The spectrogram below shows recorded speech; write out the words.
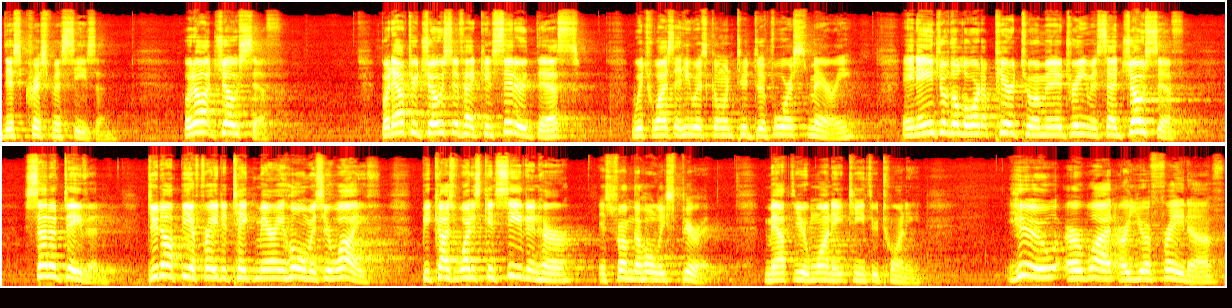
this Christmas season? What about Joseph? But after Joseph had considered this, which was that he was going to divorce Mary, an angel of the Lord appeared to him in a dream and said, Joseph, son of David, do not be afraid to take Mary home as your wife, because what is conceived in her is from the Holy Spirit. Matthew 1 18 through 20. Who or what are you afraid of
